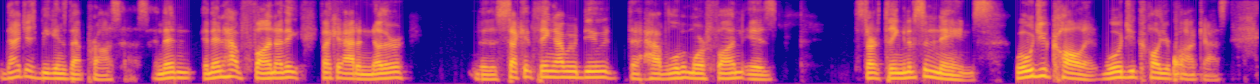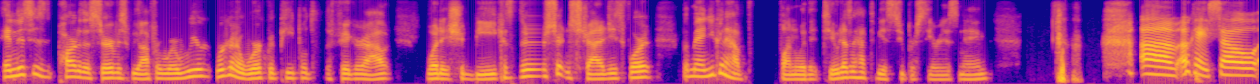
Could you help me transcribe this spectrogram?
that just begins that process. And then and then have fun. I think if I could add another, the second thing I would do to have a little bit more fun is start thinking of some names. What would you call it? What would you call your podcast? And this is part of the service we offer where we're we're going to work with people to figure out what it should be because there's certain strategies for it. But man, you can have fun with it too. It doesn't have to be a super serious name. um, okay, so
